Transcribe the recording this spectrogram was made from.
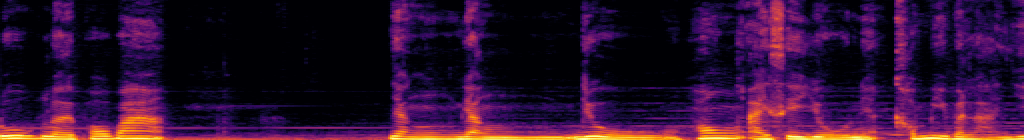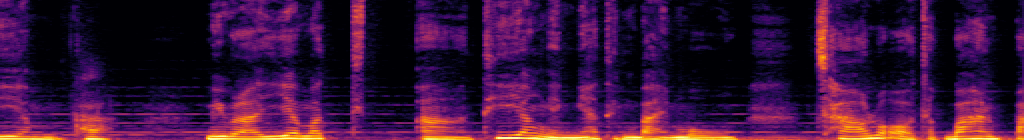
ลูกเลย เพราะว่าอย่างอย่างอยู่ห้อง ICU เนี่ยเขามีเวลาเยี่ยมค่ะ มีเวลาเยี่ยมว่าอ่า เที่ยงอย่างเงี้ยถึงบ่ายโมง เช้าเราออกจากบ้านไป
